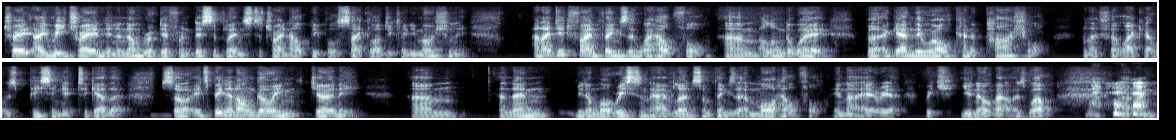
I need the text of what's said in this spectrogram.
tra- I retrained in a number of different disciplines to try and help people psychologically and emotionally. And I did find things that were helpful um, along the way, but again, they were all kind of partial, and I felt like I was piecing it together. So it's been an ongoing journey. Um, and then you know, more recently, I've learned some things that are more helpful in that area, which you know about as well, um,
